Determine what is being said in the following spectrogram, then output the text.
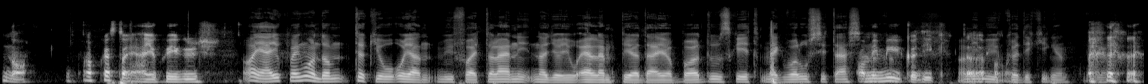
No, akkor ezt ajánljuk végül is. Ajánljuk, meg mondom, tök jó olyan műfajt találni, nagyon jó ellenpéldája a Baldur's Gate megvalósítása. Ami működik. Ami telefonon. működik, igen. igen.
